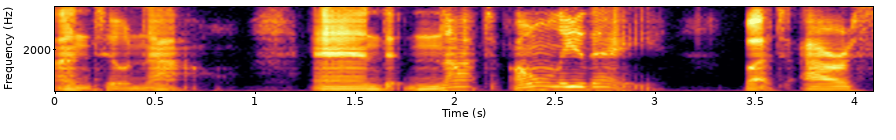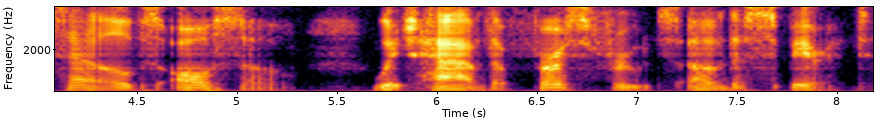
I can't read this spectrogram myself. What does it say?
until now. And not only they, but ourselves also, which have the first fruits of the Spirit.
